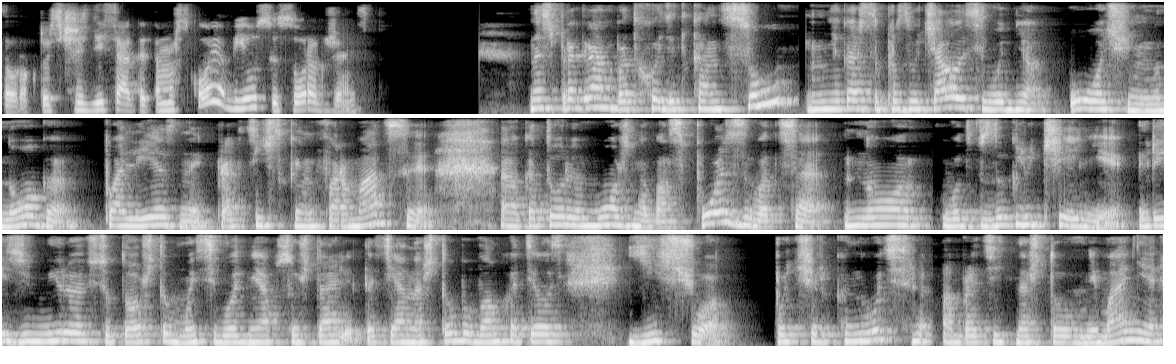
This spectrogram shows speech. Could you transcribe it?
То есть 60 это мужской абьюз и 40 женский. Наша программа подходит к концу. Мне кажется, прозвучало сегодня очень много полезной практической информации, э, которой можно воспользоваться. Но вот в заключении, резюмируя все то, что мы сегодня обсуждали, Татьяна, что бы вам хотелось еще подчеркнуть, обратить на что внимание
